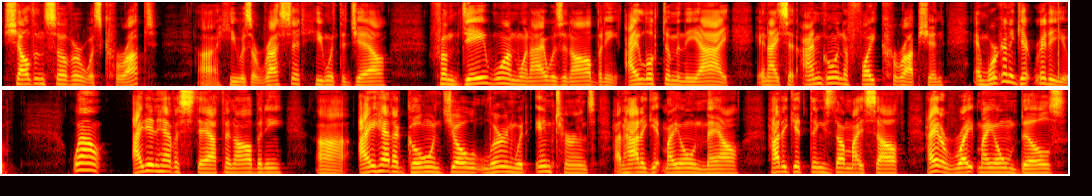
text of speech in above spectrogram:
Sheldon Silver was corrupt. Uh, he was arrested. He went to jail. From day one, when I was in Albany, I looked him in the eye and I said, I'm going to fight corruption and we're going to get rid of you. Well, I didn't have a staff in Albany. Uh, I had to go and Joe learn with interns on how to get my own mail, how to get things done myself. I had to write my own bills.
